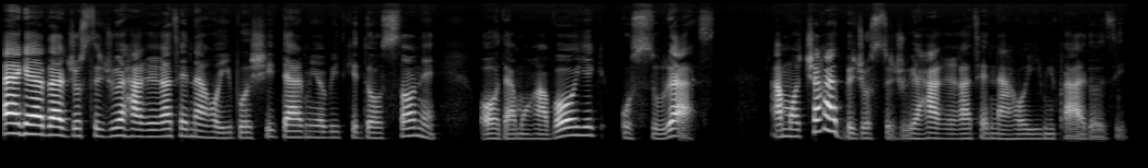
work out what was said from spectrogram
اگر در جستجوی حقیقت نهایی باشید در میابید که داستان آدم و هوا یک اسطوره است. اما چقدر به جستجوی حقیقت نهایی می‌پردازید؟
